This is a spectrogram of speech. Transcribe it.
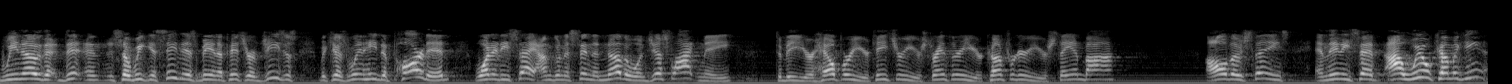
we know that, this, and so we can see this being a picture of Jesus because when he departed, what did he say? I'm going to send another one just like me to be your helper, your teacher, your strengthener, your comforter, your standby. all those things. And then he said, I will come again.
